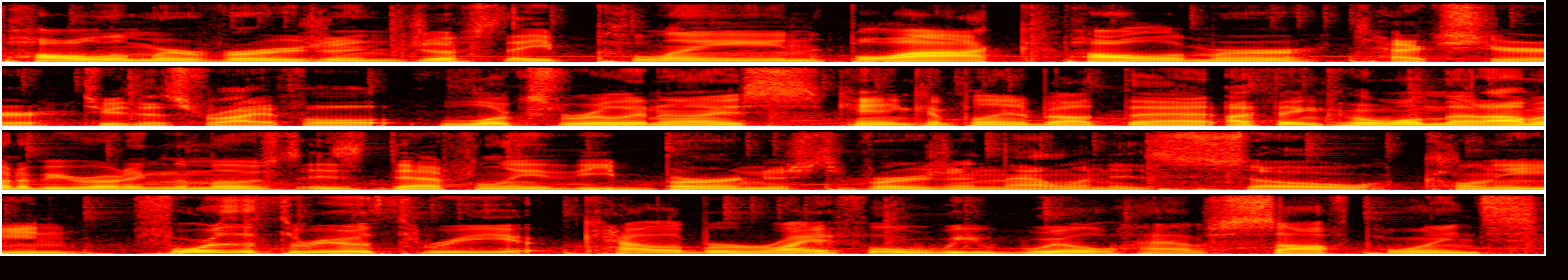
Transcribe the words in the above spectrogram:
polymer version, just a plain black polymer texture to this rifle. Looks really nice. Can't complain about that. I think the one that I'm going to be running the most is definitely the the burnished version. That one is so clean. For the 303 caliber rifle, we will have soft points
